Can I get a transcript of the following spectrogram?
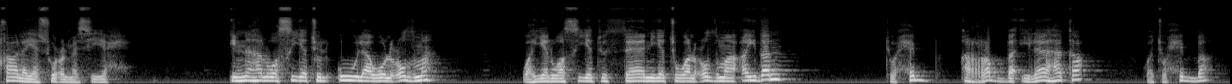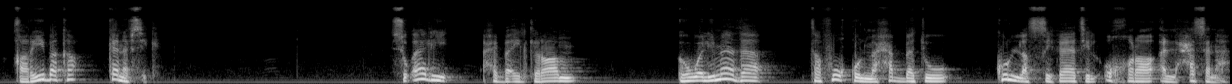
قال يسوع المسيح إنها الوصية الأولى والعظمى وهي الوصية الثانية والعظمى أيضا. تحب الرب إلهك وتحب قريبك كنفسك. سؤالي أحبائي الكرام هو لماذا تفوق المحبة كل الصفات الأخرى الحسنة.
